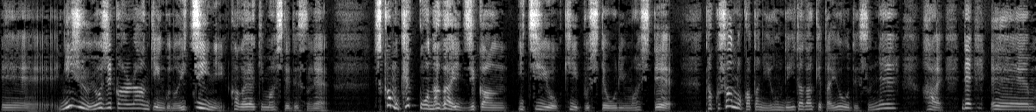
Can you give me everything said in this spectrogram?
え24時間ランキングの1位に輝きましてですね、しかも結構長い時間1位をキープしておりまして、たくさんの方に呼んでいただけたようですね。はい。で、えー、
